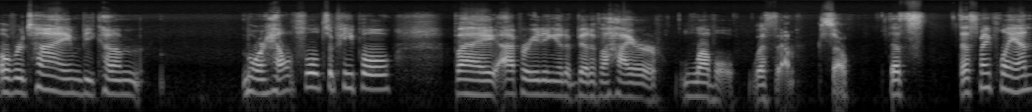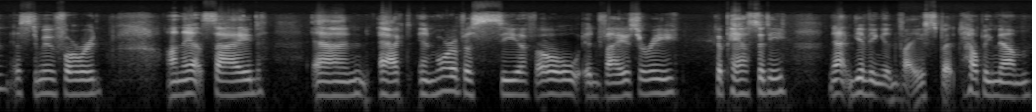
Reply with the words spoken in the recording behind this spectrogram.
over time, become more helpful to people by operating at a bit of a higher level with them. So that's that's my plan is to move forward on that side and act in more of a CFO advisory capacity, not giving advice, but helping them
